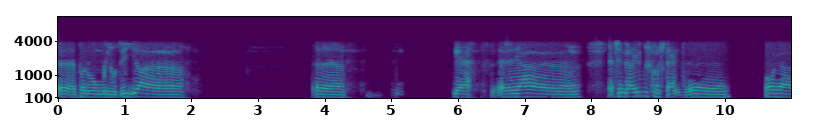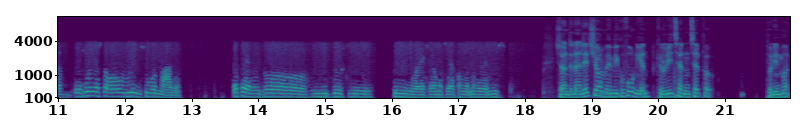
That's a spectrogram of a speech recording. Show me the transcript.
øh, på nogle melodier. Øh, øh, ja, altså jeg, øh, jeg tænker Elvis konstant. Øh, hvor jeg, hvis nu jeg står ude i supermarkedet, så kan jeg finde på lige pludselig, lige, hvor jeg glæder mig til at komme hjem og høre Elvis. Søren, den er lidt sjov med mikrofonen igen. Kan du lige tage den tæt på? På din mund?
